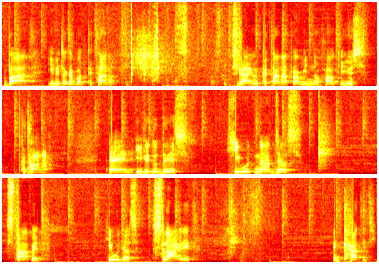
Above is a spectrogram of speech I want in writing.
But if you talk about katana, guy with katana probably know how to use katana. And if you do this, he would not just stop it, he would just slide it and cut it.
